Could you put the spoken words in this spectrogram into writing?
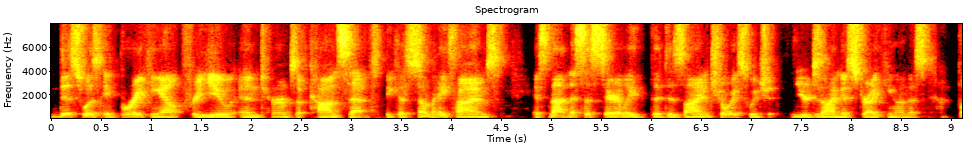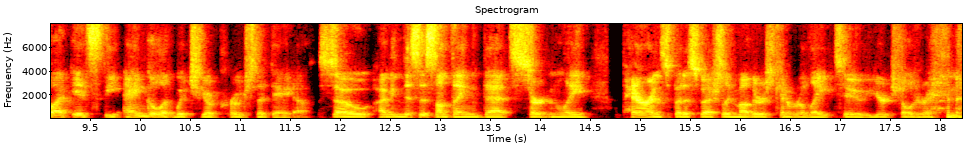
this was a breaking out for you in terms of concept because so many times it's not necessarily the design choice, which your design is striking on this, but it's the angle at which you approach the data. So, I mean, this is something that certainly parents, but especially mothers, can relate to your children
